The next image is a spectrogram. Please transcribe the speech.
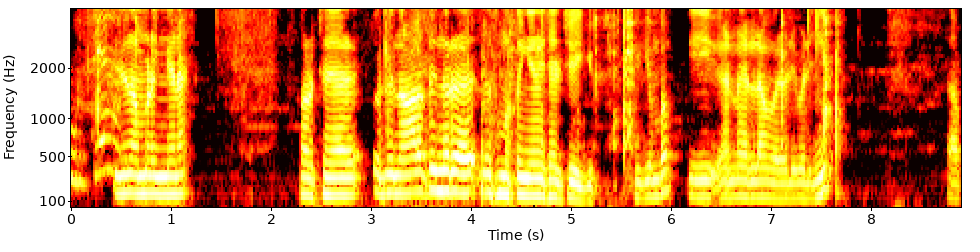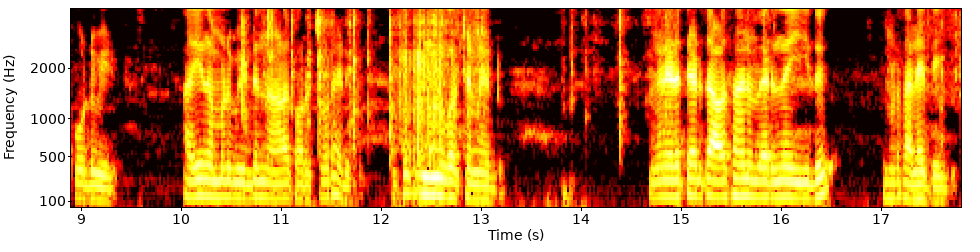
മുറിക്കാൻ ഇത് നമ്മളിങ്ങനെ കുറച്ച് നേരം ഒരു നാളത്തെ ഇന്നൊരു ദിവസം മൊത്തം ഇങ്ങനെ ചരിച്ച് വയ്ക്കും. വയ്ക്കുമ്പം ഈ എണ്ണ എല്ലാം വരടി വെടിഞ്ഞ് താപ്പോട്ട് വീഴും. അതിൽ നമ്മൾ വീണ്ടും നാളെ കുറച്ചുകൂടെ എടുക്കും. അപ്പോൾ വീണ്ടും കുറച്ചെണ്ണം ഇട്ടു അങ്ങനെ എടുത്തെടുത്ത് അവസാനം വരുന്ന ഇത് നമ്മുടെ തലയിൽ തേക്കും.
